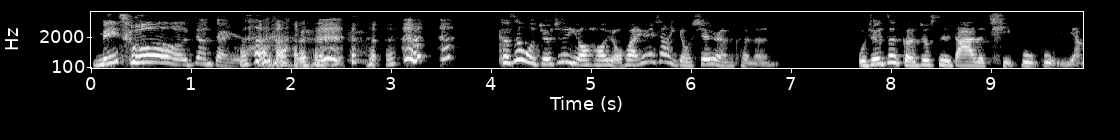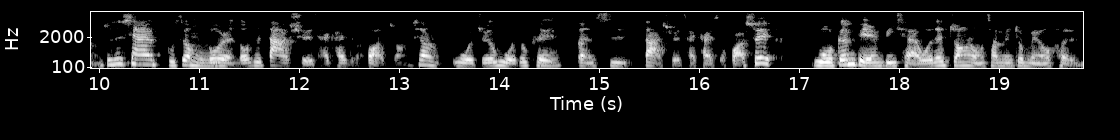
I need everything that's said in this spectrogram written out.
没错，这样讲也是。可是我觉得就是有好有坏，因为像有些人可能。我觉得这个就是大家的起步不一样，就是现在不是有很多人都是大学才开始化妆，嗯、像我觉得我都可以算是大学才开始化，嗯、所以我跟别人比起来，我在妆容上面就没有很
